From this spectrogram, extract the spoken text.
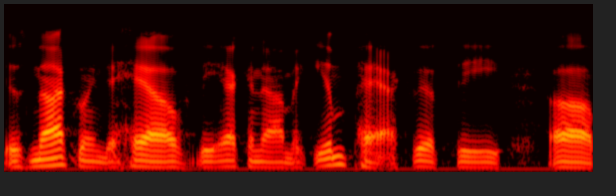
is not going to have the economic impact that the uh,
